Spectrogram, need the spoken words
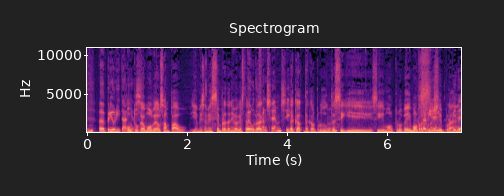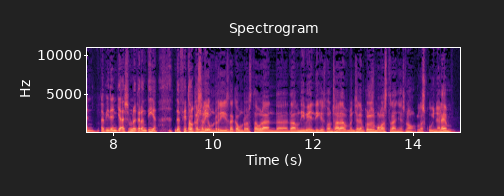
eh, Ho prioritàries. toqueu molt bé al Sant Pau, i a més a més sempre teniu aquesta ho cura defensem, sí. de, que, de que el producte sigui, sigui molt proper i molt Evident, reconeixible. evident, eh? evident, ja és una garantia. De fet, Però el que primer... seria un risc de que un restaurant de, del nivell digués doncs ara menjarem coses molt estranyes. No, les cuinarem mm,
